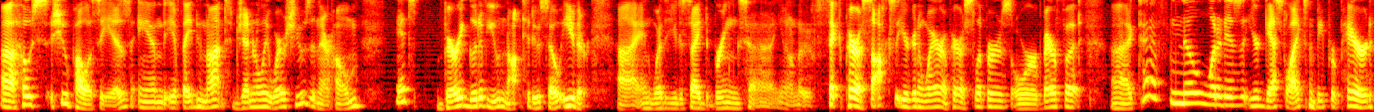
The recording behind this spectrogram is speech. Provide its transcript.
uh, host's shoe policy is, and if they do not generally wear shoes in their home, it's very good of you not to do so either. Uh, and whether you decide to bring, uh, you know, a thick pair of socks that you're going to wear, a pair of slippers, or barefoot, uh, kind of know what it is that your guest likes and be prepared.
